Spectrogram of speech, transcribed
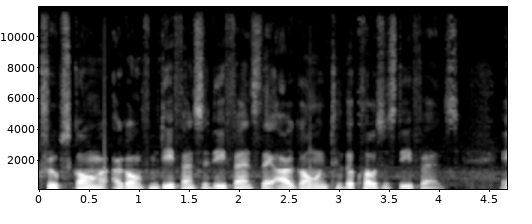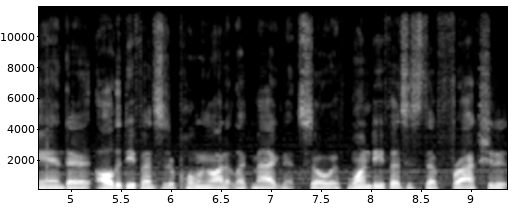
troops going are going from defense to defense, they are going to the closest defense, and all the defenses are pulling on it like magnets. So if one defense is a fraction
